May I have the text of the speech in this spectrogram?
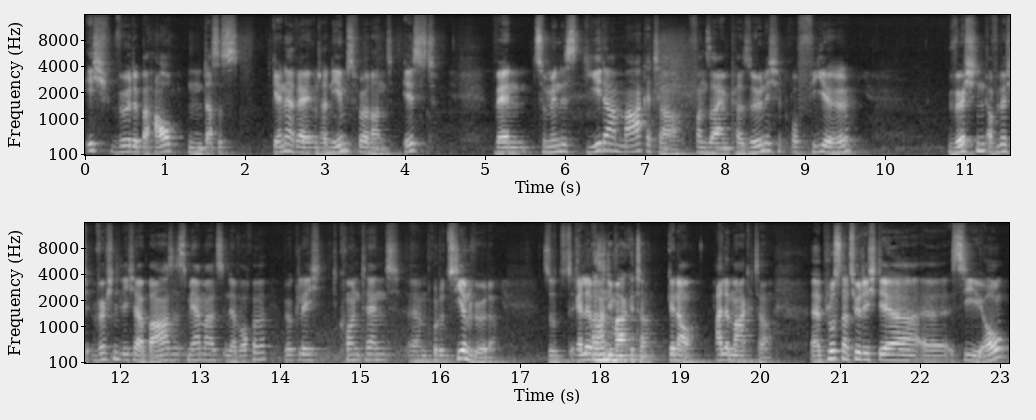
ich würde behaupten, dass es generell unternehmensfördernd ist, wenn zumindest jeder Marketer von seinem persönlichen Profil auf wöchentlicher Basis mehrmals in der Woche wirklich Content ähm, produzieren würde. So relevant. Also die Marketer. Genau, alle Marketer. Äh, plus natürlich der äh, CEO.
